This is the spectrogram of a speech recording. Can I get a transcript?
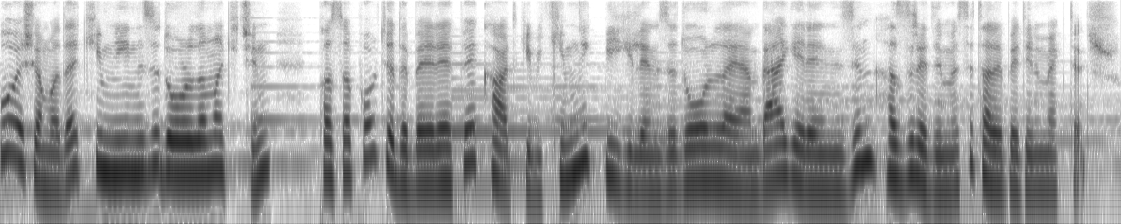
Bu aşamada kimliğinizi doğrulamak için pasaport ya da BRP kart gibi kimlik bilgilerinizi doğrulayan belgelerinizin hazır edilmesi talep edilmektedir.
